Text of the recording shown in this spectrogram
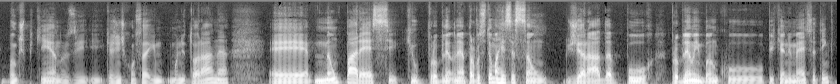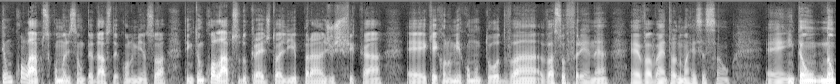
bancos pequenos e, e que a gente consegue monitorar, né, é, não parece que o problema. Né, para você ter uma recessão gerada por problema em banco pequeno e médio, você tem que ter um colapso. Como eles são um pedaço da economia só, tem que ter um colapso do crédito ali para justificar é, que a economia como um todo vá, vá sofrer, né? É, vá, vai entrar numa recessão. É, então, não,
